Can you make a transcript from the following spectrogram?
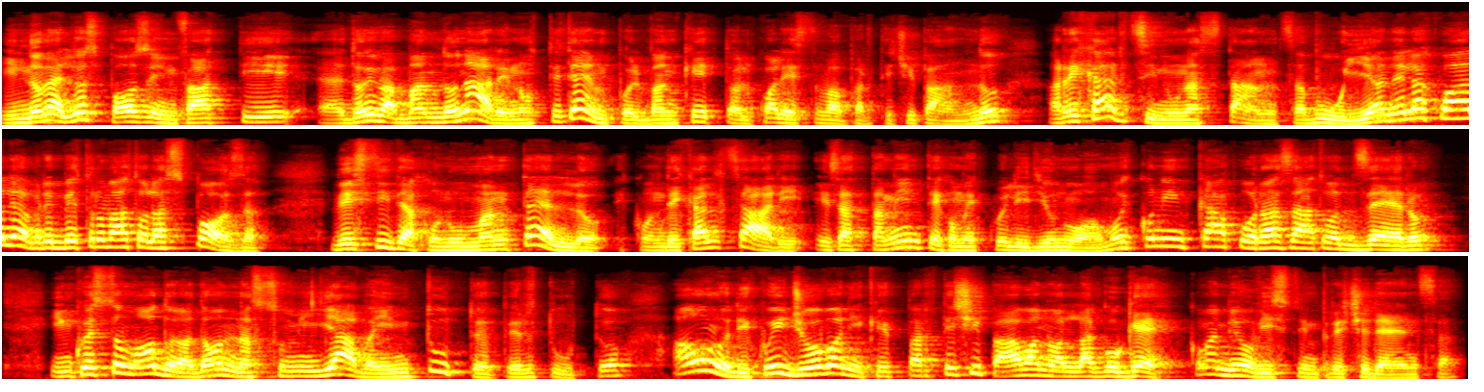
Il novello sposo infatti eh, doveva abbandonare nottetempo il banchetto al quale stava partecipando, recarsi in una stanza buia nella quale avrebbe trovato la sposa, vestita con un mantello e con dei calzari esattamente come quelli di un uomo e con il capo rasato a zero. In questo modo la donna assomigliava in tutto e per tutto a uno di quei giovani che partecipavano alla Goghe, come abbiamo visto in precedenza.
